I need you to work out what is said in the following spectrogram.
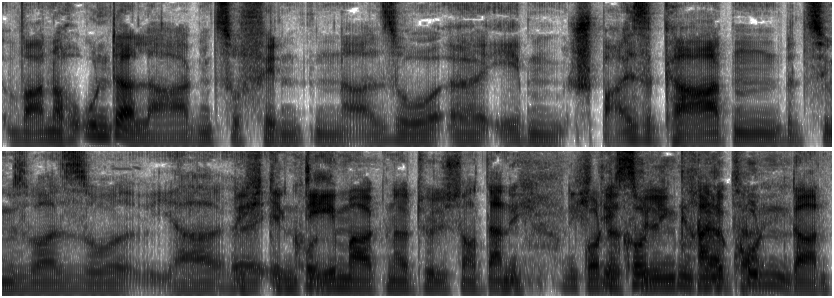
waren noch Unterlagen zu finden, also äh, eben Speisekarten beziehungsweise so ja äh, in D-Mark natürlich noch. Dann nicht, nicht Gottes Willen keine Kundendaten,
